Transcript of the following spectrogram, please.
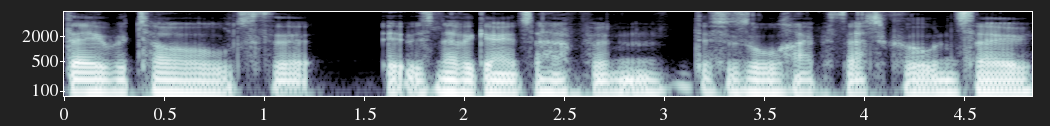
They were told that it was never going to happen. This was all hypothetical. And so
